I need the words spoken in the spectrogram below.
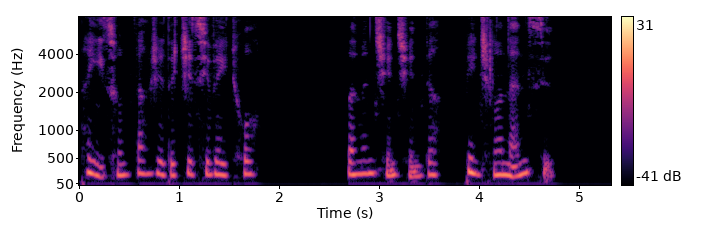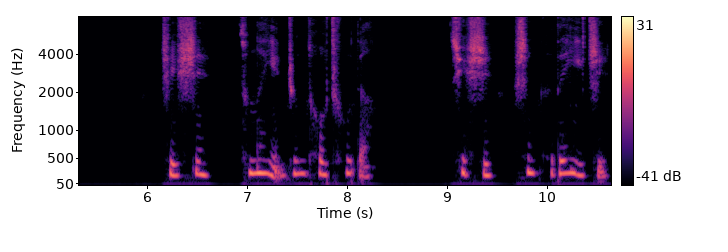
他已从当日的稚气未脱，完完全全的变成了男子。只是从那眼中透出的。却是深刻的意志，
